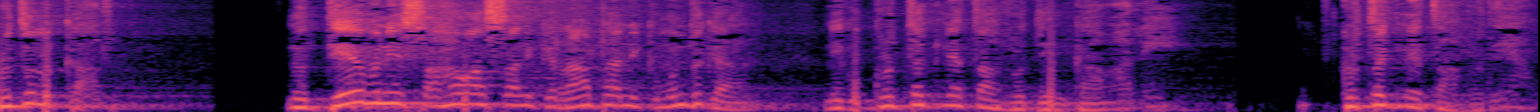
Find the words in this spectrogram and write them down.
మృదులు కాదు. నువ్వు దేవుని సహవాసానికి రావటానికి ముందుగా నీకు కృతజ్ఞత హృదయం కావాలి. కృతజ్ఞత హృదయం.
